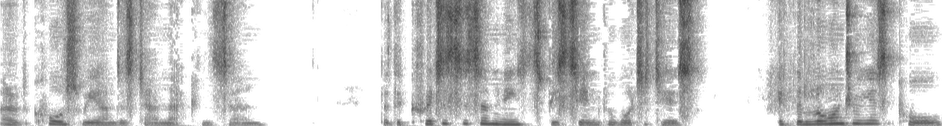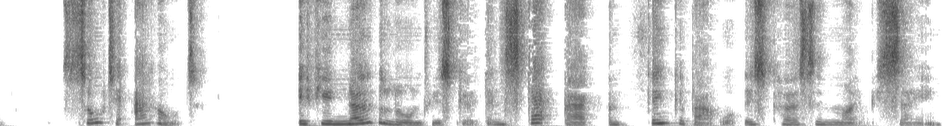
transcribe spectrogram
and of course we understand that concern. But the criticism needs to be seen for what it is. If the laundry is poor, sort it out. If you know the laundry is good, then step back and think about what this person might be saying.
